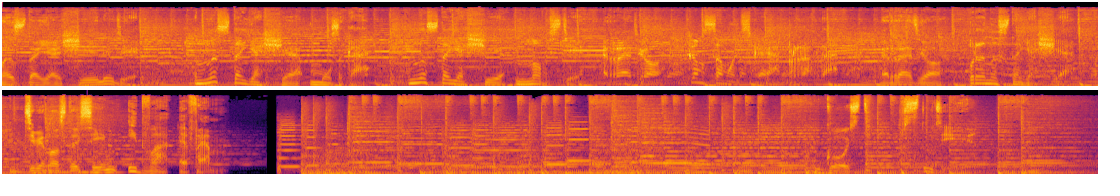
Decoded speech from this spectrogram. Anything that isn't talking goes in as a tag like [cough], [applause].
Настоящие люди. Настоящая музыка. Настоящие новости. Радио «Комсомольская правда». Радио про настоящее. 97,2 FM. Гость в студии.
